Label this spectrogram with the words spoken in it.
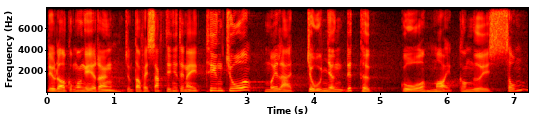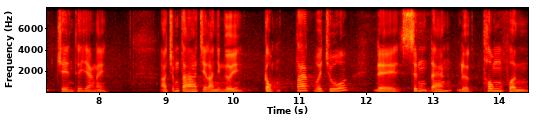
Điều đó cũng có nghĩa rằng chúng ta phải xác tín như thế này, Thiên Chúa mới là chủ nhân đích thực của mọi con người sống trên thế gian này. À, chúng ta chỉ là những người cộng tác với Chúa để xứng đáng được thông phần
